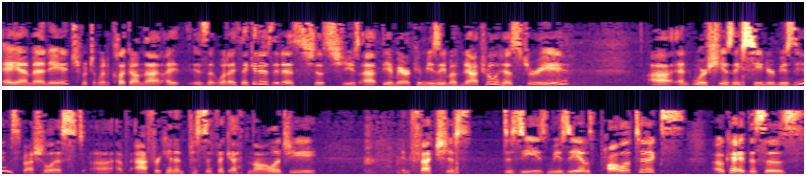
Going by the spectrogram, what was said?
AMNH, which I'm going to click on that. I, is it what I think it is? It is. She's, she's at the American Museum of Natural History, uh, and where she is a senior museum specialist uh, of African and Pacific ethnology, infectious disease museums, politics. Okay, this is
